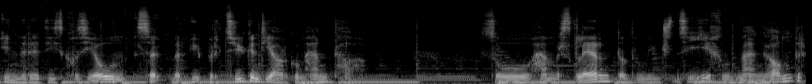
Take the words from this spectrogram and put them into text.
In einer Diskussion sollte man überzeugende Argumente haben. So haben wir es gelernt, oder mindestens ich und manche andere.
